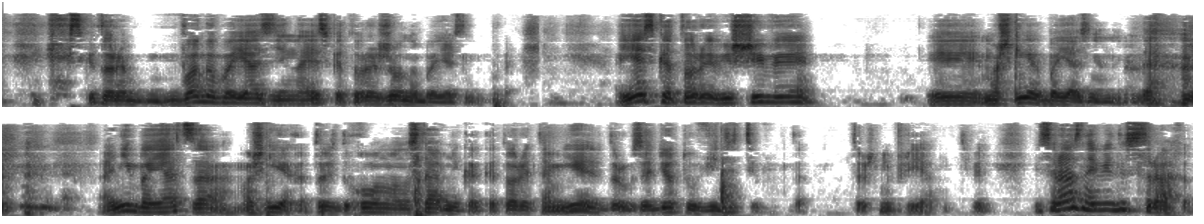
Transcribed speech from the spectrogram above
есть которые богобоязненно, есть которые жена боязненно. А есть которые в Ишиве э, машгех боязненные. Да? Они боятся машгеха, то есть духовного наставника, который там есть, вдруг зайдет и увидит его. Да? Тоже неприятно. Теперь есть разные виды страха.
